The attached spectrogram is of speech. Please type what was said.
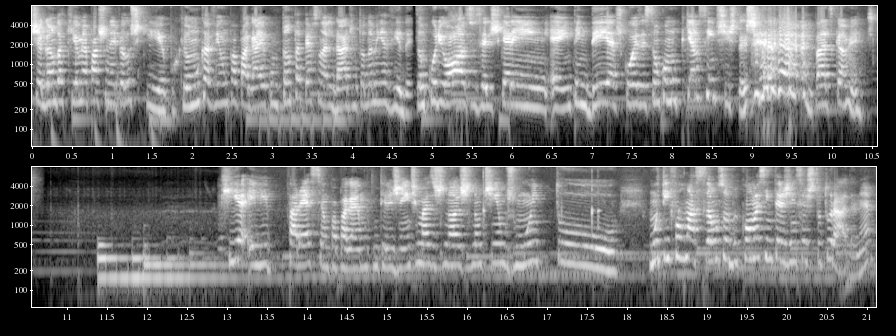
Chegando aqui, eu me apaixonei pelos Kia, porque eu nunca vi um papagaio com tanta personalidade em toda a minha vida. São curiosos, eles querem é, entender as coisas, são como pequenos cientistas, basicamente. Kia, ele parece um papagaio muito inteligente, mas nós não tínhamos muito muita informação sobre como essa inteligência é estruturada, né?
